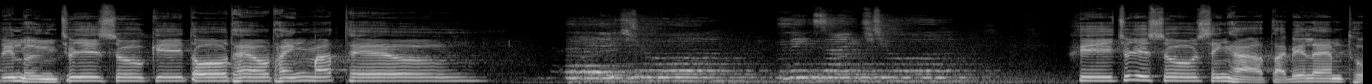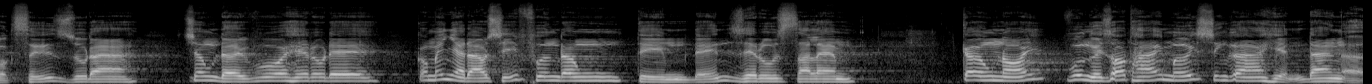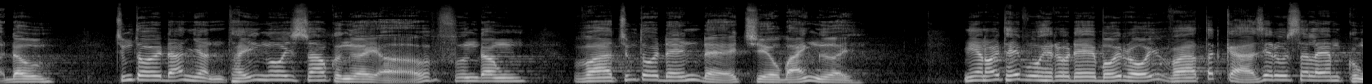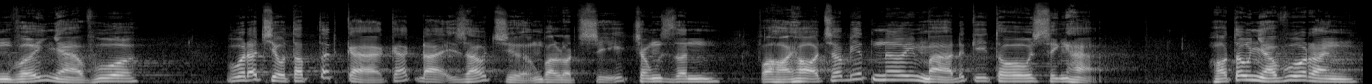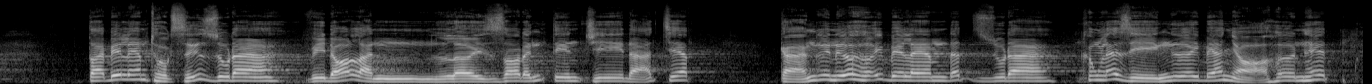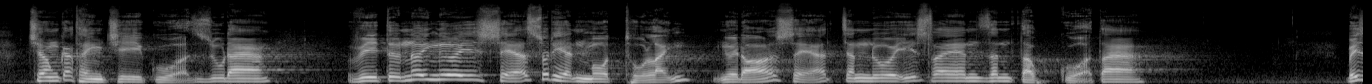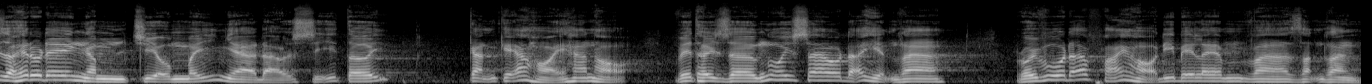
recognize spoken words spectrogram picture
Tin mừng Chúa Giêsu Kitô theo Thánh Matthew. Lạy Chúa, vinh danh Chúa. Khi Chúa Giêsu sinh hạ tại Bethlehem thuộc xứ Juda, trong đời vua Herode, có mấy nhà đạo sĩ phương Đông tìm đến Jerusalem. Các ông nói, vua người Do Thái mới sinh ra hiện đang ở đâu? Chúng tôi đã nhận thấy ngôi sao của người ở phương Đông và chúng tôi đến để triều bái người. Nghe nói thế vua Herode bối rối và tất cả Jerusalem cùng với nhà vua. Vua đã triệu tập tất cả các đại giáo trưởng và luật sĩ trong dân và hỏi họ cho biết nơi mà Đức Kitô sinh hạ. Họ tâu nhà vua rằng, tại Bethlehem thuộc xứ Juda vì đó là lời do đấng tiên tri đã chép. Cả ngươi nữa hỡi Bethlehem đất Juda không lẽ gì ngươi bé nhỏ hơn hết trong các thành trì của Juda vì từ nơi ngươi sẽ xuất hiện một thủ lãnh, người đó sẽ chăn nuôi Israel dân tộc của ta. Bây giờ Herode ngầm triệu mấy nhà đạo sĩ tới cặn kẽ hỏi han họ, về thời giờ ngôi sao đã hiện ra, rồi vua đã phái họ đi Bethlehem và dặn rằng,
